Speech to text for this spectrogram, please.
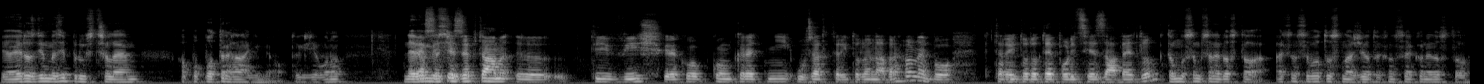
Jo, je rozdíl mezi průstřelem a po potrháním. Jo. Takže ono, Nevím, nevím, Já se jestli... tě zeptám, eh, ty víš jako konkrétní úřad, který tohle navrhl, nebo který to do té policie zavedl? K tomu jsem se nedostal. Ať jsem se o to snažil, tak jsem se jako nedostal.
